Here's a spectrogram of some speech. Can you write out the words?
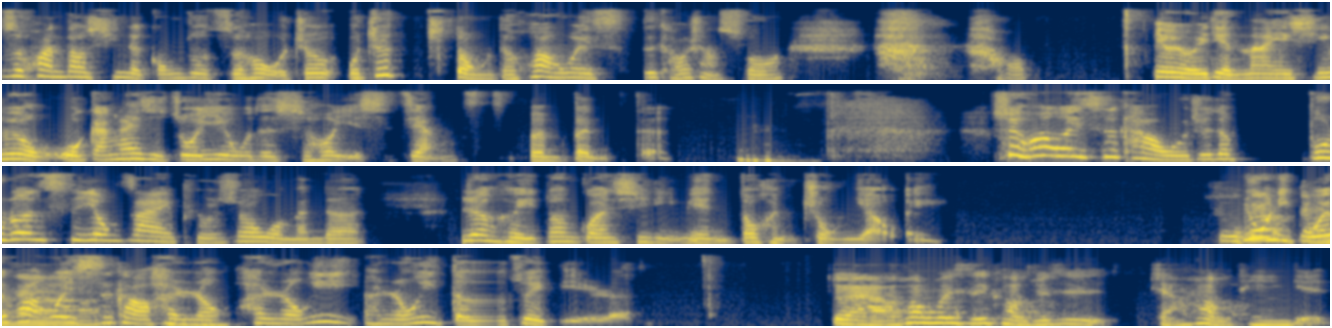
是换到新的工作之后，我就我就懂得换位思考，我想说，好，要有一点耐心，因为我我刚开始做业务的时候也是这样子，笨笨的。嗯所以换位思考，我觉得不论是用在比如说我们的任何一段关系里面都很重要、欸。如如果你不会换位思考，很容嗯很容易很容易得罪别人。对啊，换位思考就是讲好听一点，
